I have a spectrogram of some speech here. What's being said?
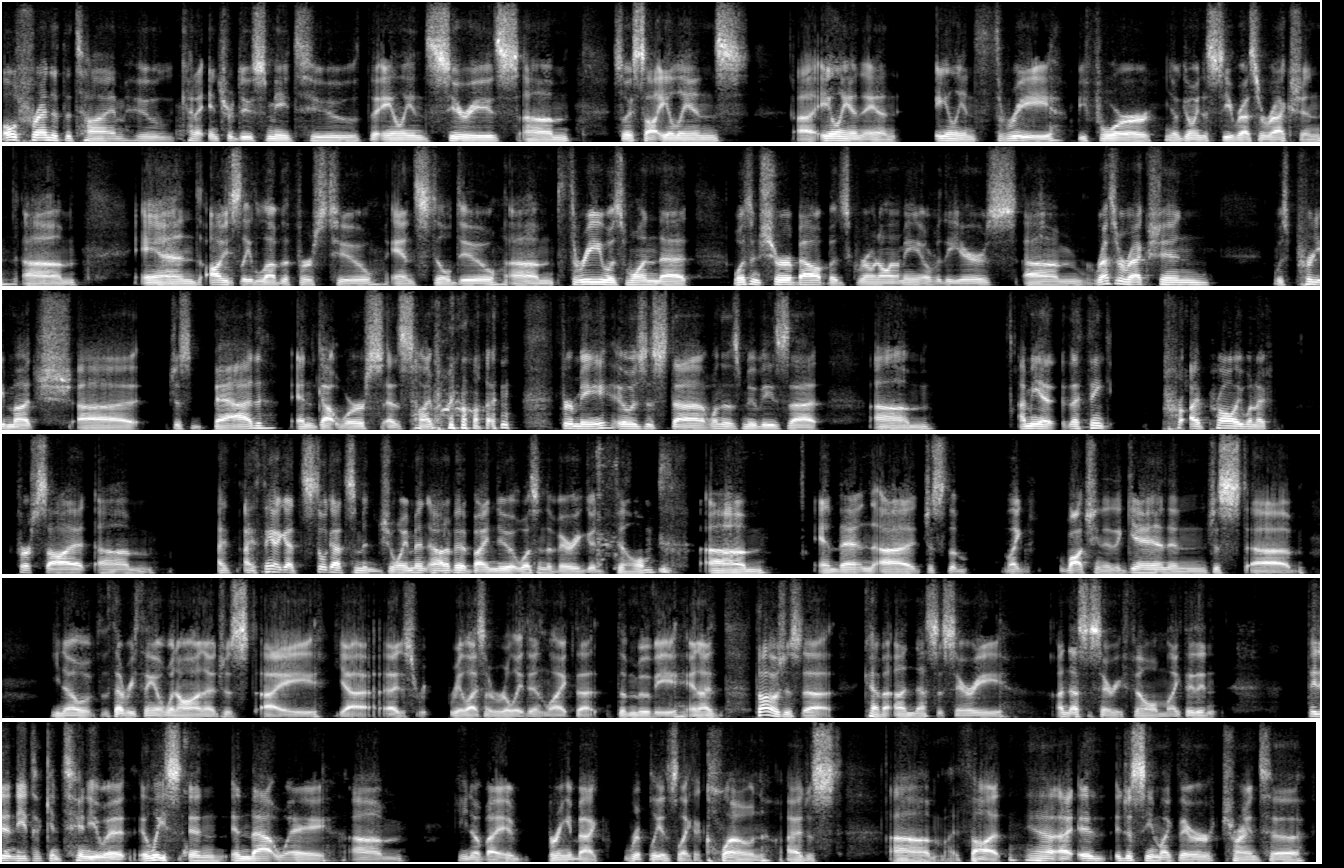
old friend at the time who kind of introduced me to the Alien series. Um, so I saw Aliens, uh, Alien and Alien Three before you know going to see Resurrection. Um, and obviously love the first two and still do. Um, three was one that wasn't sure about, but it's grown on me over the years. Um, Resurrection was pretty much uh, just bad and got worse as time went on. For me, it was just uh, one of those movies that, um, I mean, I, I think pr- I probably when I first saw it, um, I I think I got still got some enjoyment out of it, but I knew it wasn't a very good film. Um, and then uh, just the like watching it again and just uh, you know with everything that went on, I just I yeah I just re- realized I really didn't like that the movie, and I thought it was just a kind of an unnecessary unnecessary film. Like they didn't they didn't need to continue it at least in in that way. Um, you know, by bringing back Ripley as like a clone. I just um, I thought, yeah, I, it it just seemed like they were trying to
